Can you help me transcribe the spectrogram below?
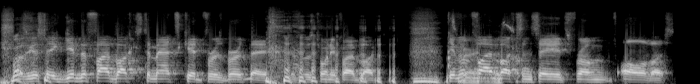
I was gonna say give the five bucks to Matt's kid for his birthday. If it was twenty-five bucks, give him five nice. bucks and say it's from all of us.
